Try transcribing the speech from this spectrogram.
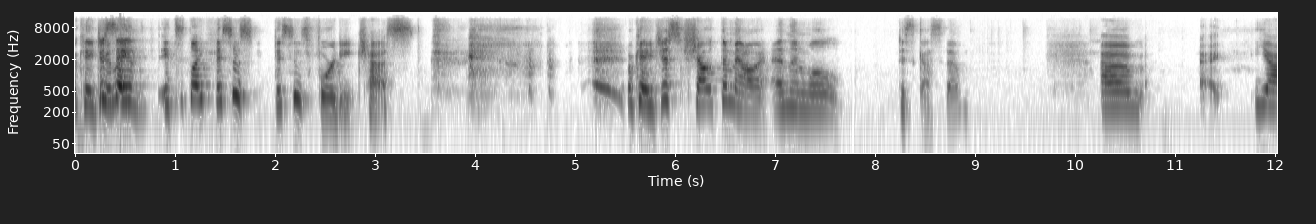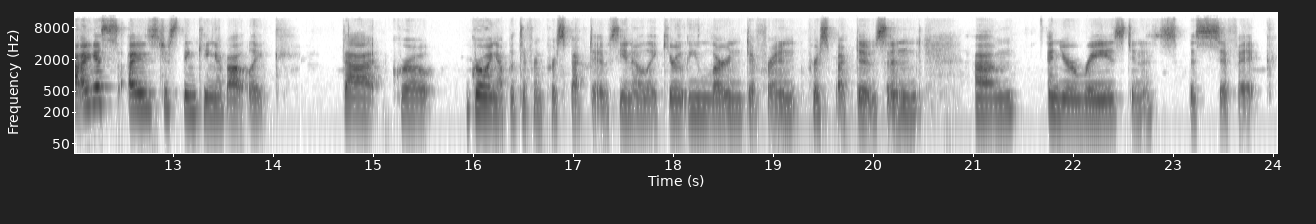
Okay, just they're say like, it's like this is this is 4D chess. okay, just shout them out and then we'll discuss them. Um I, yeah, I guess I was just thinking about like that grow growing up with different perspectives, you know, like you you learn different perspectives and um and you're raised in a specific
